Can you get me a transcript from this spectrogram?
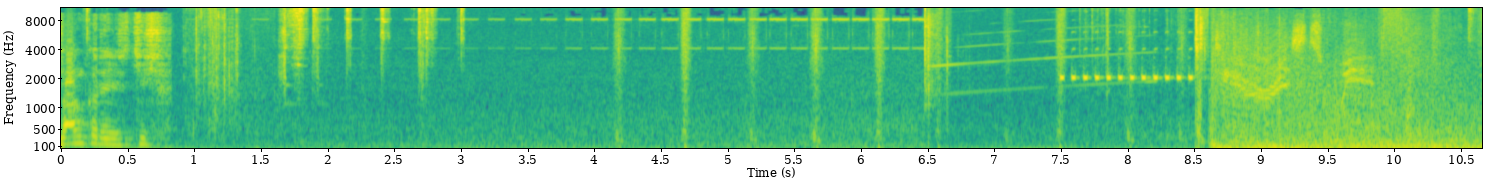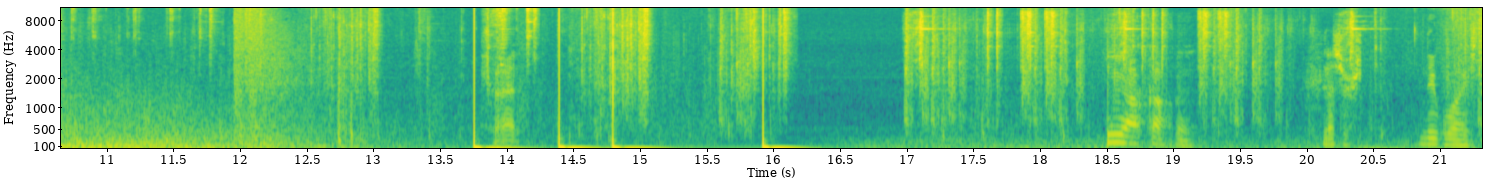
Bunker есть здесь. Я капну. Значит, не бойся.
